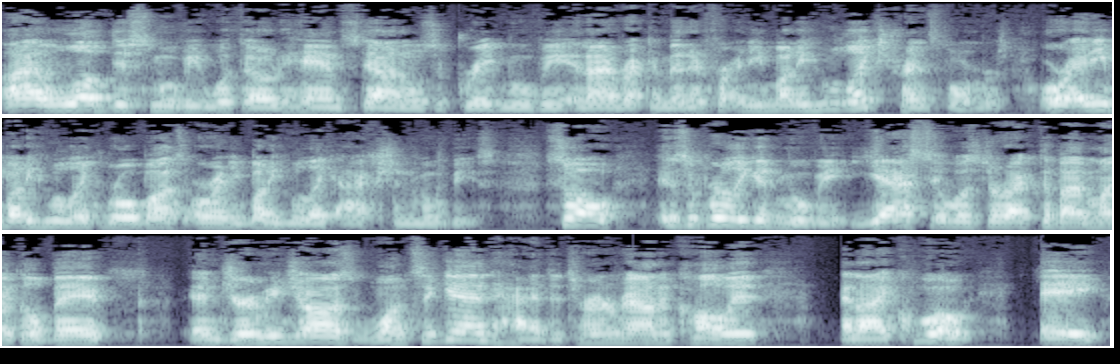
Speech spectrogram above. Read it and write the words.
I love this movie without hands down. It was a great movie, and I recommend it for anybody who likes Transformers, or anybody who like robots, or anybody who like action movies. So, it's a really good movie. Yes, it was directed by Michael Bay, and Jeremy Jahns, once again, had to turn around and call it, and I quote, a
